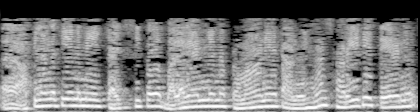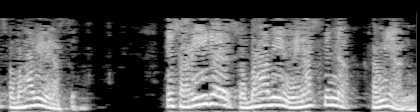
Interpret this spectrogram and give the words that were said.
අපි ළඟ තියෙන මේ චෛතසිකව බලගන්නන ප්‍රමාණයට අනුව එහෙනම් ශරීරයේ තේරෙන ස්වභාවය වෙනස් වෙනවා. ඒ ශරීර ස්වභාවය වෙනස් වෙන ක්‍රමය අනුව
